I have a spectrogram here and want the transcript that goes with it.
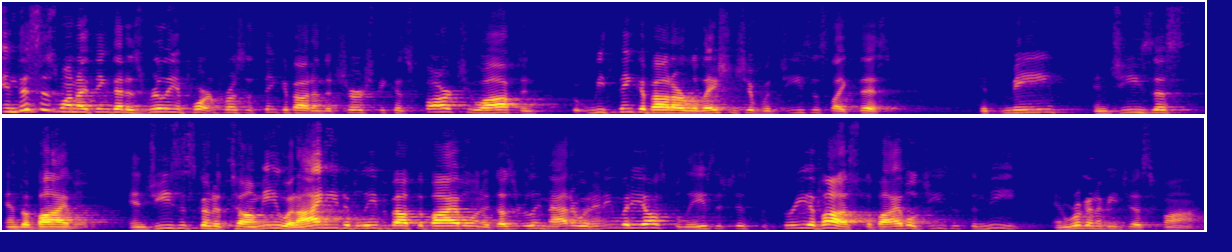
And this is one I think that is really important for us to think about in the church because far too often we think about our relationship with Jesus like this it's me and Jesus and the Bible. And Jesus is going to tell me what I need to believe about the Bible, and it doesn't really matter what anybody else believes. It's just the three of us, the Bible, Jesus, and me, and we're going to be just fine.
